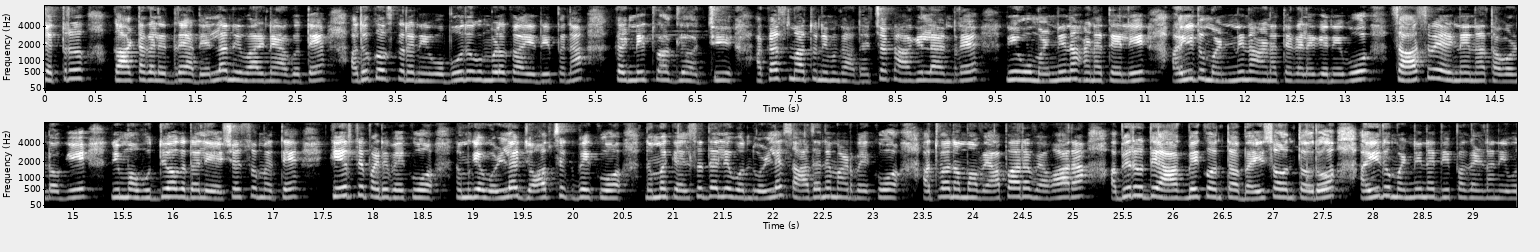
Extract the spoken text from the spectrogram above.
ಶತ್ರು ಕಾಟಗಳಿದ್ದರೆ ಅದೆಲ್ಲ ನಿವಾರಣೆ ಆಗುತ್ತೆ. ಅದಕ್ಕೋಸ್ಕರ ನೀವು ಬೂದುಗುಂಬಳಕಾಯಿ ದೀಪನ ಖಂಡಿತವಾಗ್ಲೂ ಹಚ್ಚಿ ಅಕಸ್ಮಾತ್ ನಿಮಗೆ ಅದು ಹಚ್ಚಕ್ಕಾಗಿಲ್ಲ ಅಂದರೆ ನೀವು ಮಣ್ಣಿನ ಹಣತೆಯಲ್ಲಿ ಐದು ಮಣ್ಣಿನ ಹಣತೆಗಳಿಗೆ ನೀವು ಸಾಸಿವೆ ಎಣ್ಣೆನ ತಗೊಂಡೋಗಿ ನಿಮ್ಮ ಉದ್ಯೋಗದಲ್ಲಿ ಯಶಸ್ಸು ಮತ್ತು ಕೀರ್ತಿ ಪಡಿಬೇಕು. ನಮಗೆ ಒಳ್ಳೆ ಜಾಬ್ ಸಿಗಬೇಕು, ನಮ್ಮ ಕೆಲಸದಲ್ಲಿ ಒಂದು ಒಳ್ಳೆ ಸಾಧನೆ ಮಾಡಬೇಕು, ಅಥವಾ ನಮ್ಮ ವ್ಯಾಪಾರ ವ್ಯವಹಾರ ಅಭಿವೃದ್ಧಿ ಆಗಬೇಕು ಅಂತ ಬಯಸೋವಂಥವ್ರು ಐದು ಮಣ್ಣಿನ ದೀಪಗಳನ್ನ ನೀವು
